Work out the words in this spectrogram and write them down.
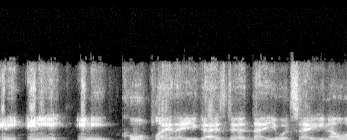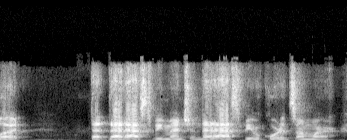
any any any cool play that you guys did that you would say, you know what, that that has to be mentioned, that has to be recorded somewhere.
